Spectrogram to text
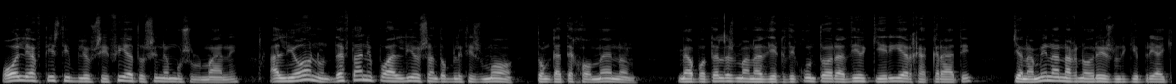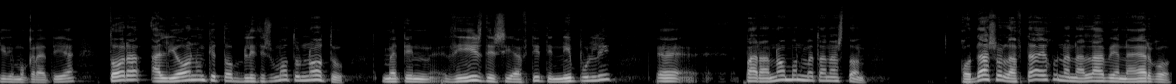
όλοι αυτοί στην πλειοψηφία τους είναι μουσουλμάνοι, αλλοιώνουν, δεν φτάνει που αλλίωσαν τον πληθυσμό των κατεχομένων με αποτέλεσμα να διεκδικούν τώρα δύο κυρίαρχα κράτη και να μην αναγνωρίζουν την Κυπριακή Δημοκρατία, τώρα αλλοιώνουν και τον πληθυσμό του Νότου με την διείσδυση αυτή την ύπουλη ε, παρανόμων μεταναστών. Κοντά σε όλα αυτά έχουν αναλάβει ένα έργο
